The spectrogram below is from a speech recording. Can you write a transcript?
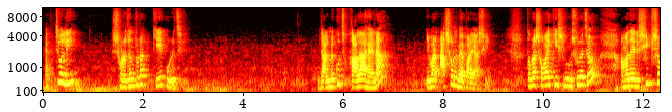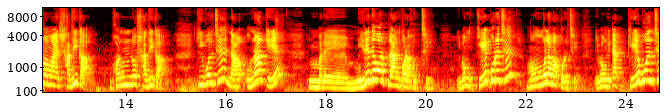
অ্যাকচুয়ালি ষড়যন্ত্রটা কে করেছে? ডালমে কুচ কালা হ্যাঁ না? এবার আসল ব্যাপারে আসি। তোমরা সবাই কি শুনেছ? আমাদের শিবশ্যামা মায়ের সাধিকা ভণ্ড সাধিকা। কি বলছে? না ওনাকে মানে মেরে দেওয়ার প্ল্যান করা হচ্ছে। এবং কে করেছে? মঙ্গলামা করেছে। এবং এটা কে বলছে?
